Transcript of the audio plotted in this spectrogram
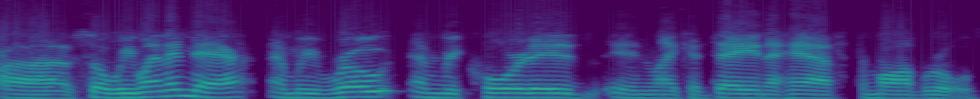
uh, so we went in there and we wrote and recorded in like a day and a half the Mob Rules,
